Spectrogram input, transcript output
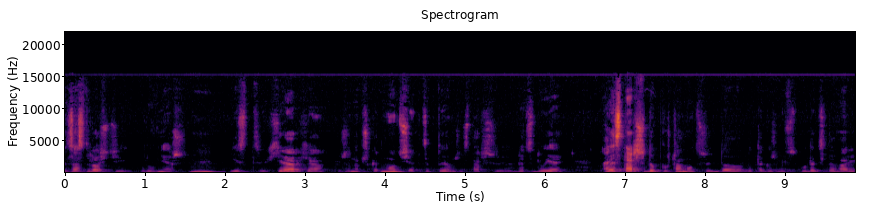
y, zazdrości również, jest hierarchia, że na przykład młodsi akceptują, że starszy decyduje, ale starszy dopuszcza młodszych do, do tego, żeby współdecydowali,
